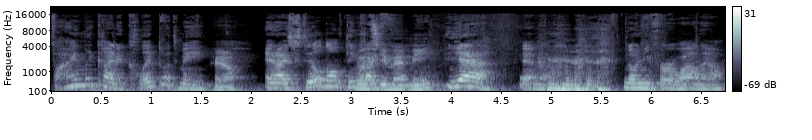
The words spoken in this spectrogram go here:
finally kind of clicked with me. Yeah. And I still don't think Once I, you met me. yeah, yeah, no. known you for a while now.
